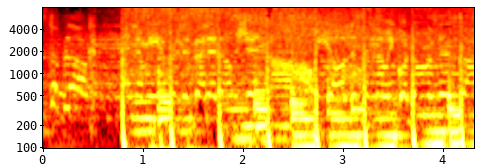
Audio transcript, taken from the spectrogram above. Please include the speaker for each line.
Speaker 1: across the block. Enemy and is not an option. We all listen now we go dance and start.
